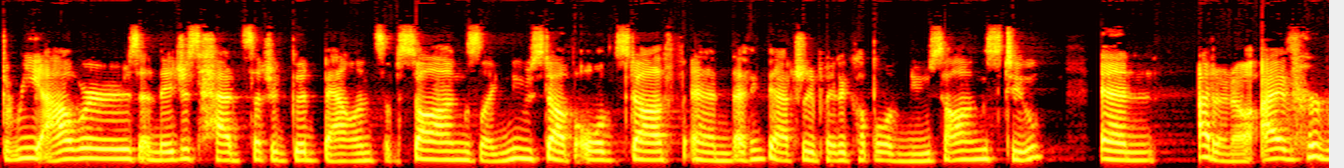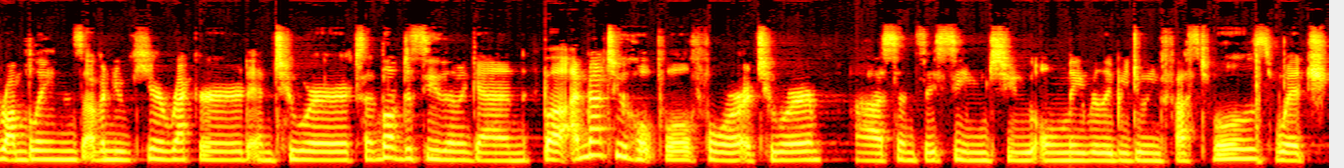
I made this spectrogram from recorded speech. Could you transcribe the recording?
three hours and they just had such a good balance of songs, like new stuff, old stuff, and I think they actually played a couple of new songs too. And I don't know, I've heard rumblings of a new Cure record and tour because I'd love to see them again, but I'm not too hopeful for a tour uh, since they seem to only really be doing festivals, which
